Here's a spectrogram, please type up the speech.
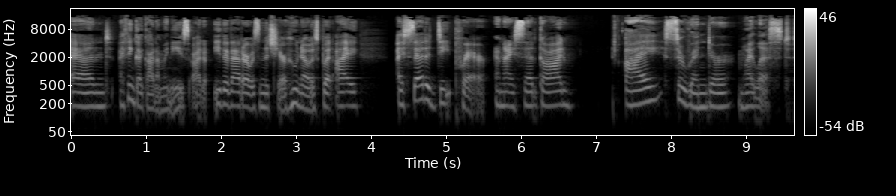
and I think I got on my knees. either that or I was in the chair, who knows, but I I said a deep prayer and I said, God, I surrender my list.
